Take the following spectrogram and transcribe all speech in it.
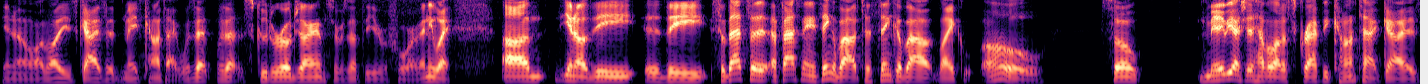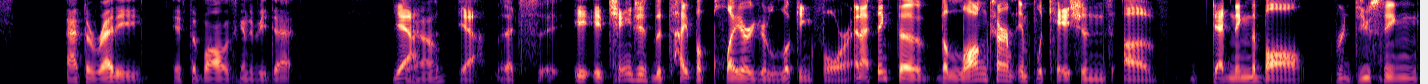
You know, a lot of these guys had made contact. Was that was that the Scutaro Giants or was that the year before? Anyway, um, you know the the so that's a, a fascinating thing about to think about like oh, so maybe I should have a lot of scrappy contact guys at the ready if the ball is going to be dead. Yeah, You know? yeah. That's it, it. Changes the type of player you're looking for, and I think the the long term implications of deadening the ball, reducing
